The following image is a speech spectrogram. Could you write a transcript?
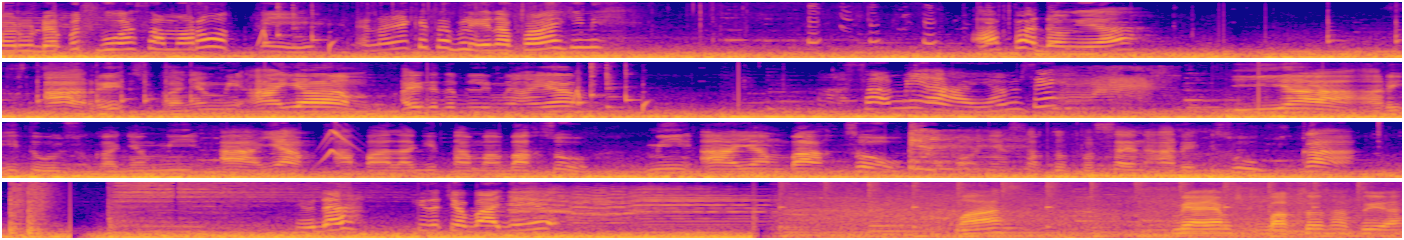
Baru dapat buah sama roti. Enaknya kita beliin apa lagi nih? Apa dong ya? Ari sukanya mie ayam. Ayo kita beli mie ayam. Masa mie ayam sih? Iya, Ari itu sukanya mie ayam, apalagi tambah bakso. Mie ayam bakso. Pokoknya 100% Ari suka. Yaudah, kita coba aja yuk. Mas, mie ayam bakso satu ya.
